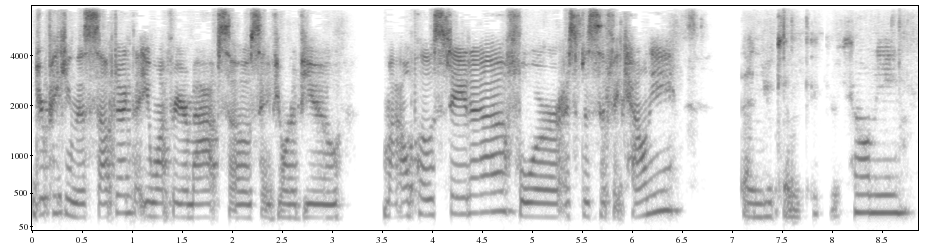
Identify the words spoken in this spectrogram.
you're picking the subject that you want for your map. So say if you want to view milepost data for a specific county, then you can pick your county,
